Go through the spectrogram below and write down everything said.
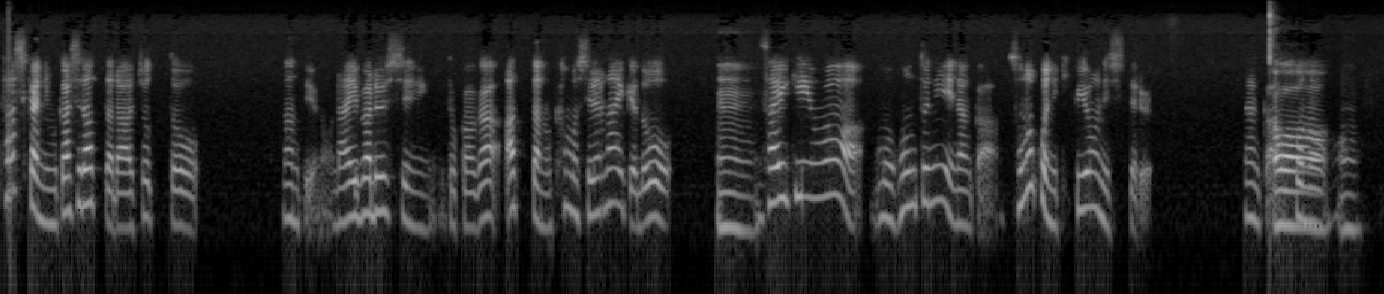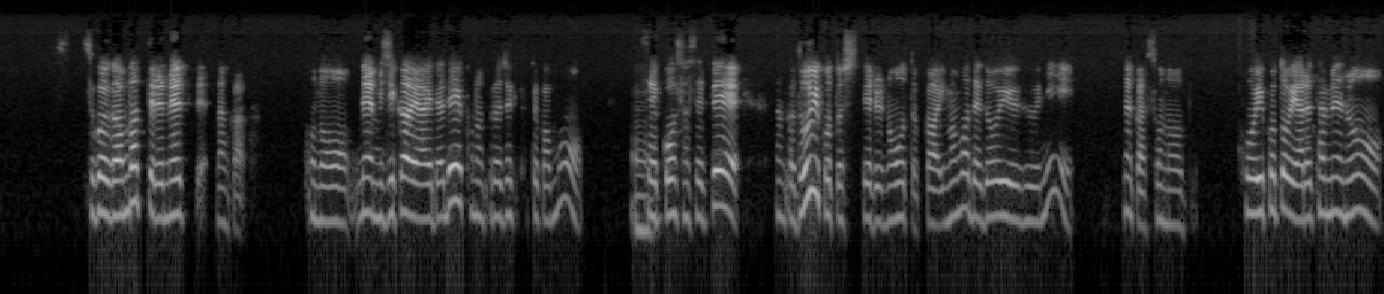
確かに昔だったらちょっと、なんていうの、ライバル心とかがあったのかもしれないけど、うん。最近はもう本当になんか、その子に聞くようにしてる。なんか、あこの、あ、うん。すごい頑張ってるねって、なんか、このね、短い間でこのプロジェクトとかもうん成功させて、なんかどういうことしてるのとか、今までどういうふうに、なんかその、こういうことをやるための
